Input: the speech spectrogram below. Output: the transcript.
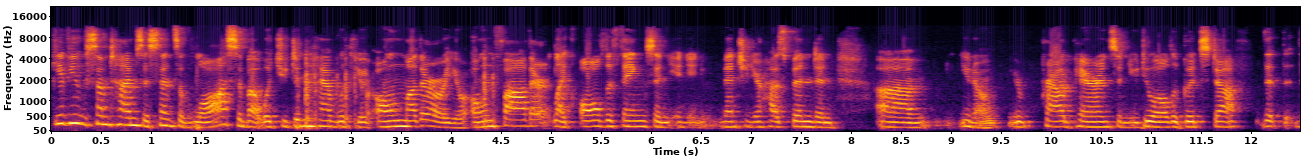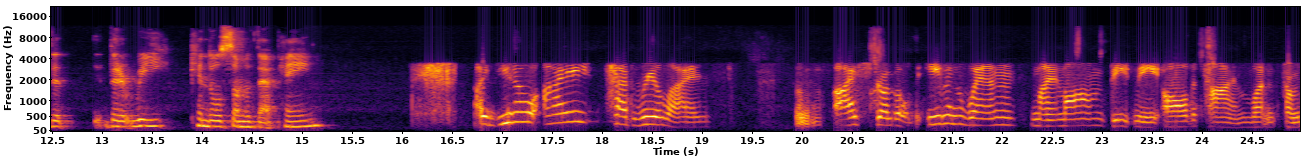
give you sometimes a sense of loss about what you didn't have with your own mother or your own father? Like all the things, and, and you mentioned your husband and, um, you know, your proud parents, and you do all the good stuff, that, that, that it rekindles some of that pain? I, you know, I had realized I struggled even when my mom beat me all the time, when from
